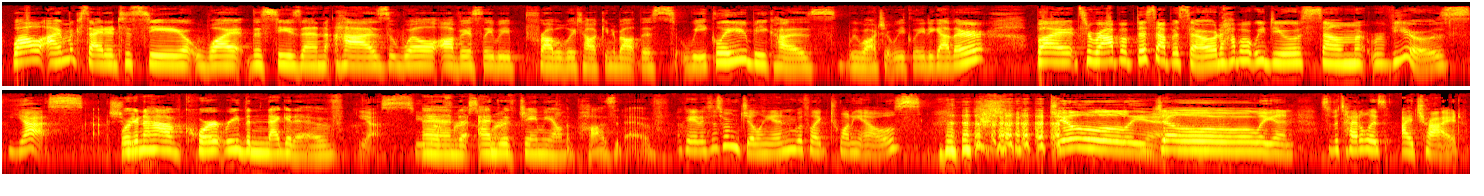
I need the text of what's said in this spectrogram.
Well, I'm excited to see what the season has. We'll obviously be probably talking about this weekly because we watch it weekly together. But to wrap up this episode, how about we do some reviews? yes. Should We're we- going to have Court read the negative Yes. You go and first, end Court. with Jamie on the positive. Okay, this is from Jillian with like 20 L's. Jillian. Jillian. So the title is I Tried.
